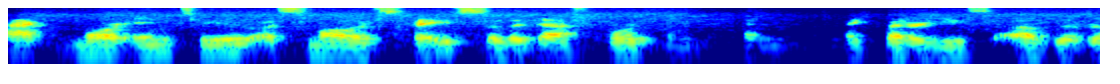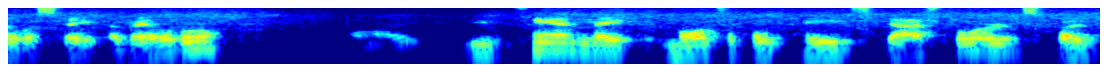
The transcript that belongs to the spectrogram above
pack more into a smaller space so the dashboard can make better use of the real estate available. Uh, you can make multiple page dashboards, but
